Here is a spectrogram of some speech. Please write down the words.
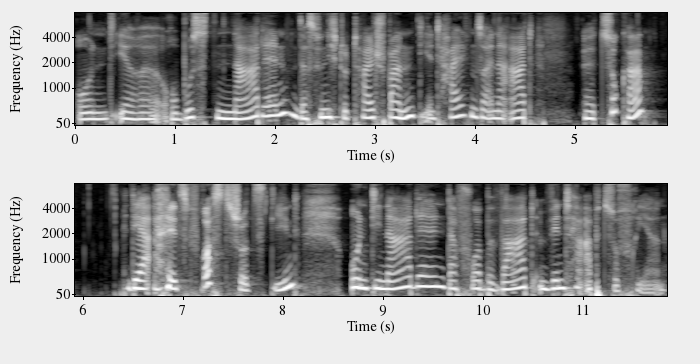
Und ihre robusten Nadeln, das finde ich total spannend, die enthalten so eine Art äh, Zucker, der als Frostschutz dient und die Nadeln davor bewahrt, im Winter abzufrieren.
